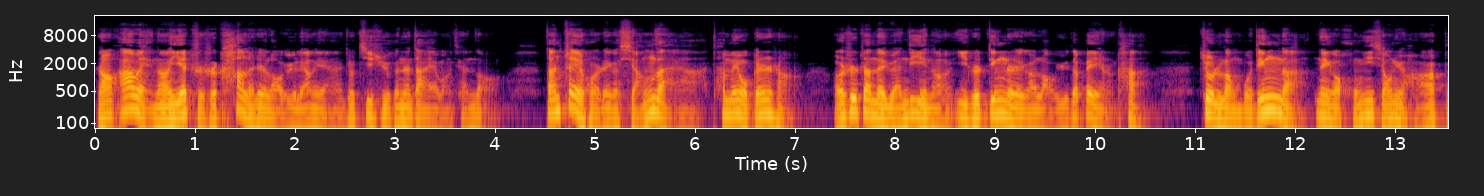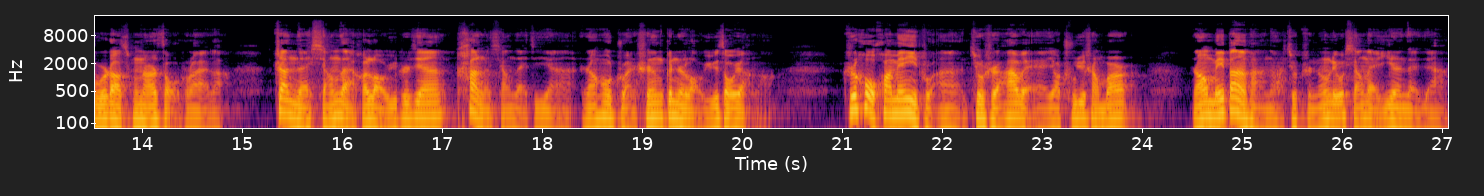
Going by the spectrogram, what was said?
然后阿伟呢，也只是看了这老于两眼，就继续跟着大爷往前走。但这会儿这个祥仔啊，他没有跟上，而是站在原地呢，一直盯着这个老于的背影看。就冷不丁的那个红衣小女孩，不知道从哪儿走出来的，站在祥仔和老于之间，看了祥仔几眼，然后转身跟着老于走远了。之后画面一转，就是阿伟要出去上班，然后没办法呢，就只能留祥仔一人在家。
